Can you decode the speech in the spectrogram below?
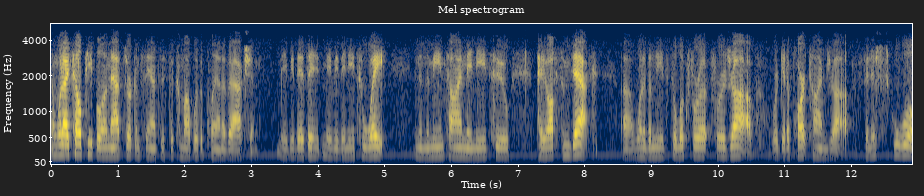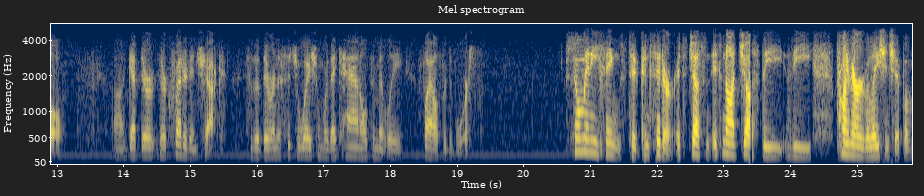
And what I tell people in that circumstance is to come up with a plan of action. Maybe they, they maybe they need to wait, and in the meantime, they need to pay off some debt. Uh, one of them needs to look for a, for a job or get a part-time job, finish school, uh, get their, their credit in check, so that they're in a situation where they can ultimately file for divorce. So many things to consider. It's just it's not just the the primary relationship of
